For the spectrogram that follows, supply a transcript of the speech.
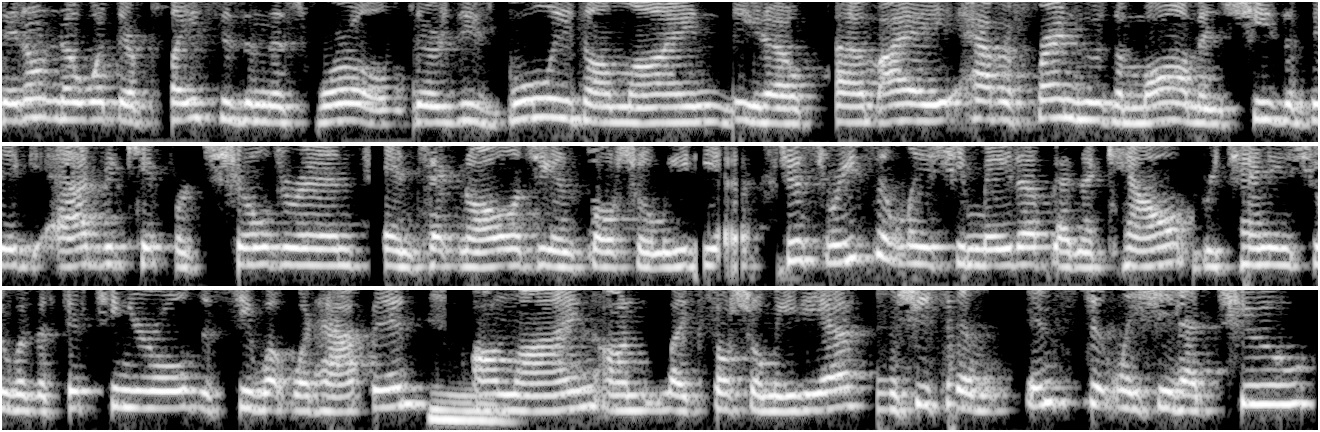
They don't know what their place is in this world. There's these bullies online. You know, um, I have a friend who's a mom and she she's a big advocate for children and technology and social media. Just recently, she made up an account pretending she was a 15 year old to see what would happen mm. online on like social media. And she said instantly she had two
